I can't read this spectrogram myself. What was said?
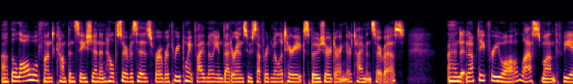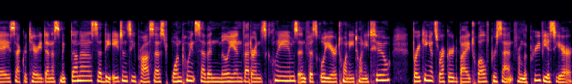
Uh, the law will fund compensation and health services for over 3.5 million veterans who suffered military exposure during their time in service. And an update for you all last month, VA Secretary Dennis McDonough said the agency processed 1.7 million veterans claims in fiscal year 2022, breaking its record by 12% from the previous year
